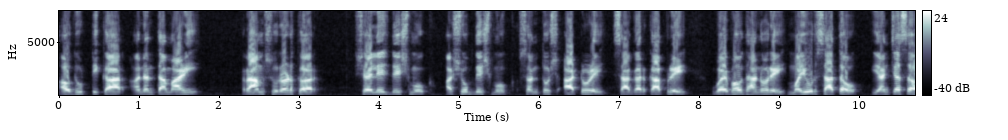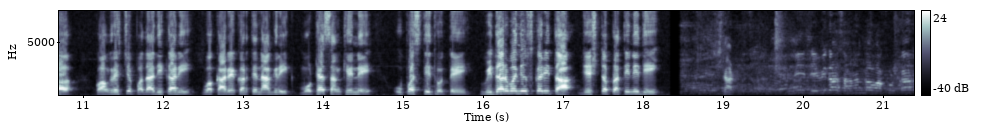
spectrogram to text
अवधूत टिकार अनंता माळी राम सुरडकर शैलेश देशमुख अशोक देशमुख संतोष आटोळे सागर कापरे वैभव धानोरे मयूर सातव यांच्यासह काँग्रेसचे पदाधिकारी व कार्यकर्ते नागरिक मोठ्या संख्येने उपस्थित होते. विदर्भ न्यूजकरिता ज्येष्ठ प्रतिनिधी मी देवीदास आनंद वाकुळकर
